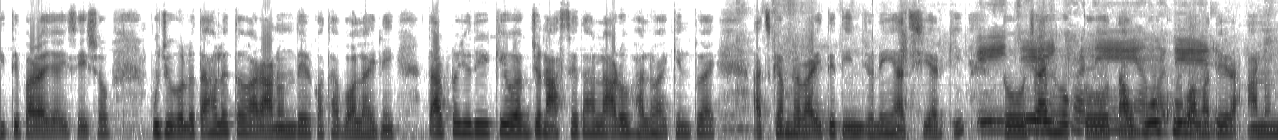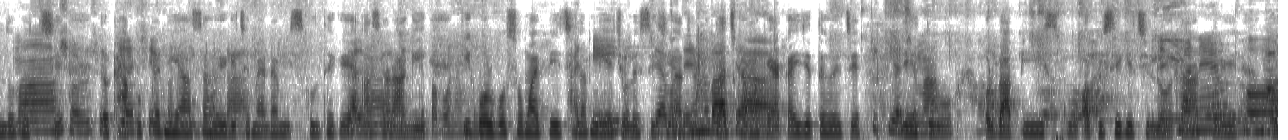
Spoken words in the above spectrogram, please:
দিতে পারা যায় সেই সব পুজোগুলো তাহলে তো আর আনন্দের কথা বলাই নেই। তারপরে যদি কেউ একজন আসে তাহলে আরও ভালো হয়। কিন্তু আজকে আমরা বাড়িতে তিনজনেই আছি আর কি। তো যাই হোক তো তাও খুব আমাদের আনন্দ হচ্ছে তো ঠাকুরটা নিয়ে আসা হয়ে গেছে ম্যাডাম স্কুল থেকে আসার আগে কি। করব? সময় পেয়েছিলাম নিয়ে চলে এসেছি। আর জন্য তো? আজকে আমাকে একাই যেতে হয়েছে। যেহেতু ওর বাপি স্কুল অফিসে গেছিল তারপরে ও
